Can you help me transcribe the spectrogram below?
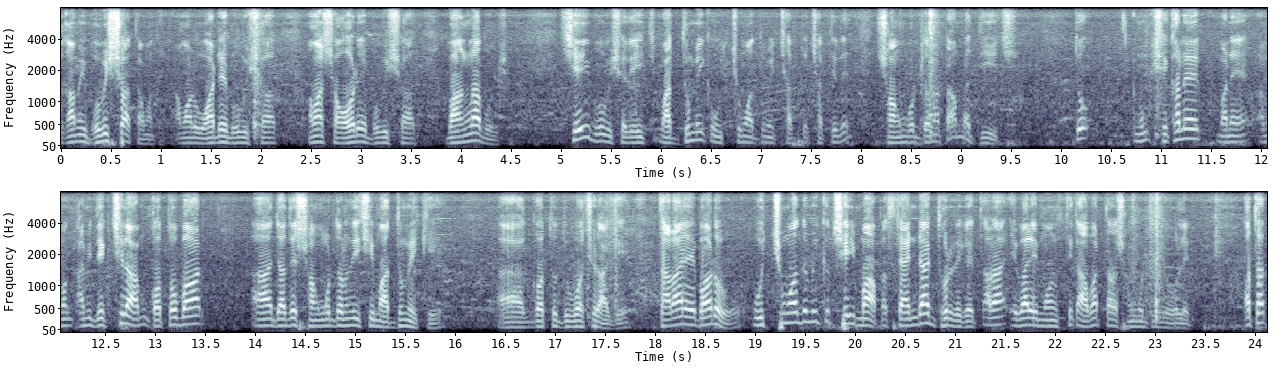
আগামী ভবিষ্যৎ আমাদের, আমার ওয়ার্ডের ভবিষ্যৎ, আমার শহরের ভবিষ্যৎ, বাংলা ভবিষ্যৎ সেই ভবিষ্যতে এই মাধ্যমিক উচ্চ মাধ্যমিক ছাত্রছাত্রীদের সংবর্ধনাটা আমরা দিয়েছি। তো এবং সেখানে মানে আমি দেখছিলাম গতবার যাদের সংবর্ধনা দিয়েছি মাধ্যমিকে গত দু বছর আগে, তারা এবারও উচ্চ মাধ্যমিক সেই মাপ স্ট্যান্ডার্ড ধরে রেখে তারা এবার এই মঞ্চ থেকে আবার তারা সংবর্ধিত হলেন। অর্থাৎ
